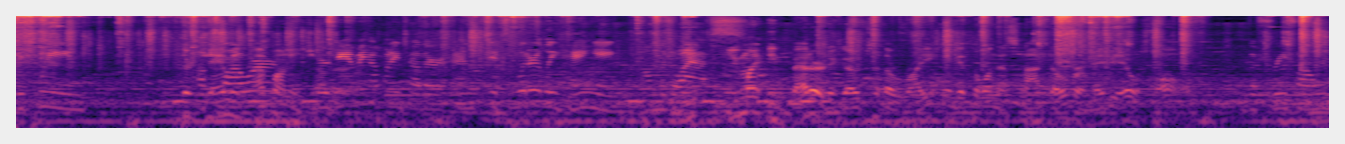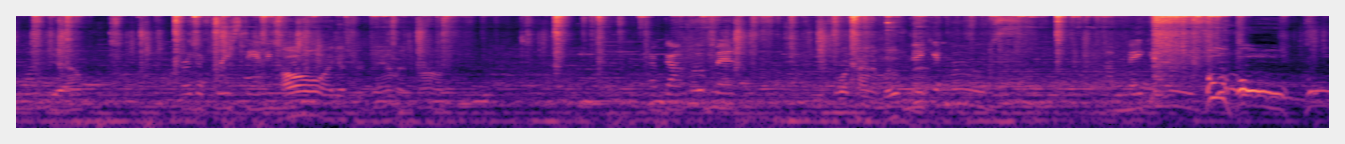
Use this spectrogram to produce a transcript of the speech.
between They're jamming flower. up on each They're other. jamming up on each other, and it's literally hanging on the glass. You might be better to go to the right and get the one that's knocked over. Maybe it will fall. The free falling one Yeah. or the freestanding one. Oh, I guess you're jamming, huh? I've got movement, What kind of movement? making moves. I'm making moves. Oh, oh, oh!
